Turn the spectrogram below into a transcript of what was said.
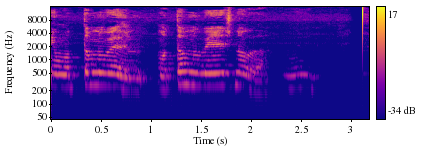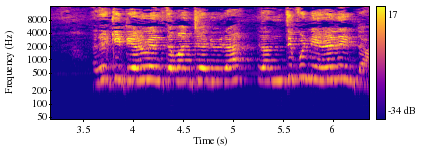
ఏ మొత్తం నువ్వే తిను మొత్తం నువ్వే వేసినావు కదా. నువ్వే. అరే కిటియన్ ఎంత మంచి అడివిరా ఇదంతా ఇప్పుడు నేనే తింటా.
